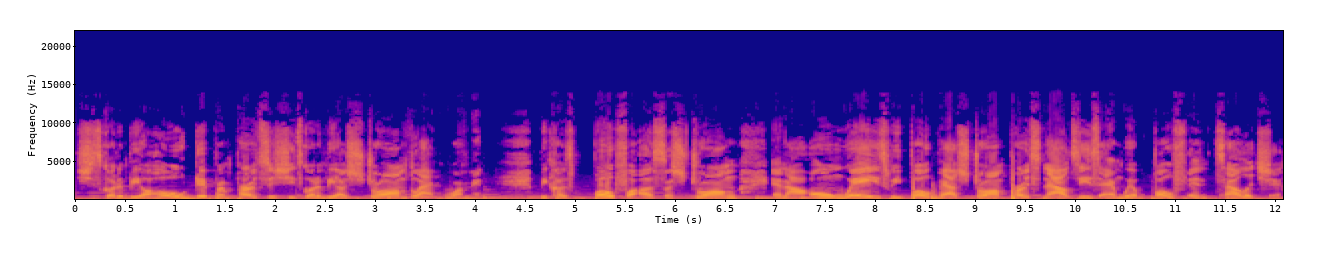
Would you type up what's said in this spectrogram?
She's going to be a whole different person. She's going to be a strong black woman because both of us are strong in our own ways. We both have strong personalities and we're both intelligent.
